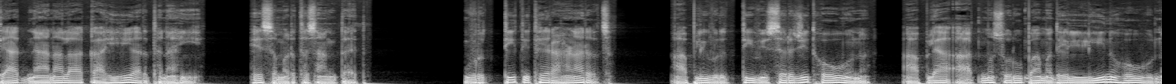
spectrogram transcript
त्या ज्ञानाला काहीही अर्थ नाही हे समर्थ सांगतायत. वृत्ती तिथे राहणारच. आपली वृत्ती विसर्जित होऊन आपल्या आत्मस्वरूपामध्ये लीन होऊन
